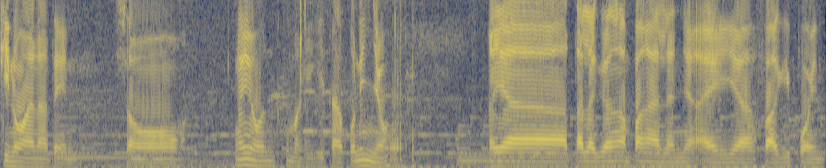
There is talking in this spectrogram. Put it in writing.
kinuha natin. So ngayon, kung makikita po ninyo, kaya talagang ang pangalan niya ay uh, Foggy Point.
